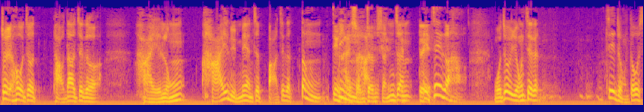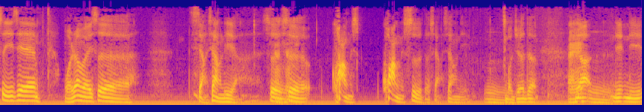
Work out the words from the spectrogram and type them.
最后就跑到这个海龙海里面，就把这个定定海神针，神针，对，这个好，我就用这个，这种都是一些我认为是想象力啊，是是旷旷世的想象力，嗯，我觉得。哎呀，你你，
